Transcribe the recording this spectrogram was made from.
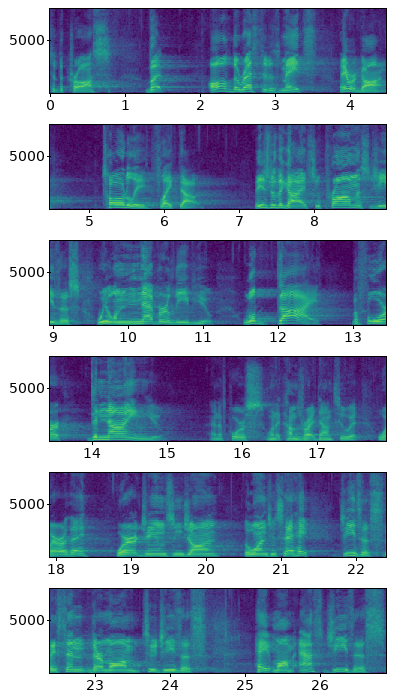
to the cross, but all of the rest of his mates, they were gone, totally flaked out. These were the guys who promised Jesus, We will never leave you. We'll die before denying you. And of course, when it comes right down to it, where are they? Where are James and John? The ones who say, Hey, Jesus, they send their mom to Jesus. Hey, mom, ask Jesus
